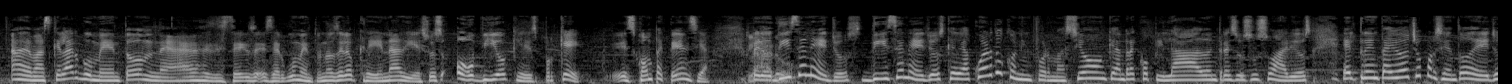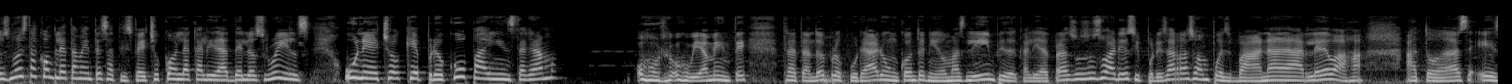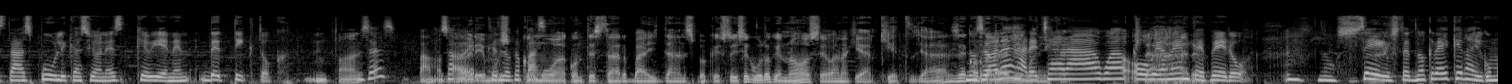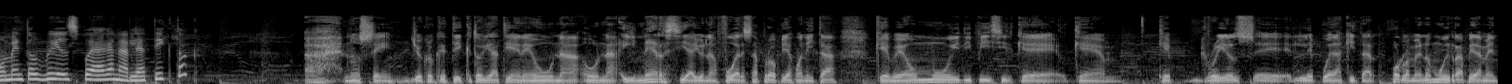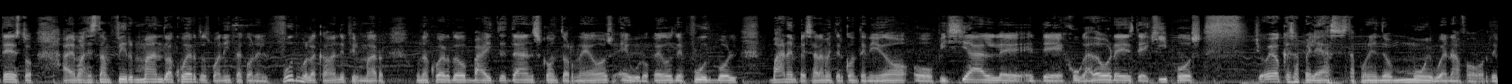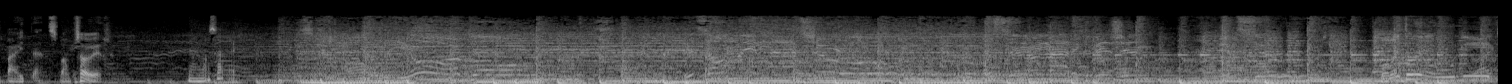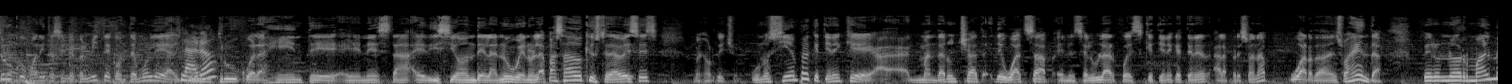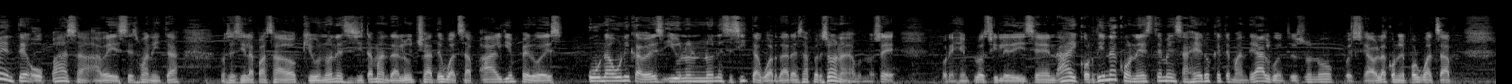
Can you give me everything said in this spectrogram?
Además que el argumento, ese, ese argumento no se lo cree nadie. Eso es obvio que es porque es competencia. Pero dicen ellos, dicen ellos que de acuerdo con información que han recopilado entre sus usuarios, el 38% de ellos no está completamente satisfecho con la calidad de los reels, un hecho que preocupa a Instagram obviamente tratando de procurar un contenido más limpio y de calidad para sus usuarios y por esa razón pues van a darle de baja a todas estas publicaciones que vienen de TikTok. Entonces, vamos a ver qué es Veremos lo que cómo va a contestar ByteDance, porque estoy seguro que no se van a quedar quietos. Ya se No se van a dejar echar agua, obviamente, pero mm, no sé, ¿usted no cree que en algún momento Reels pueda ganarle a TikTok? Ah, no sé, yo creo que TikTok ya tiene una, una inercia y una fuerza propia, Juanita, que veo muy difícil que, que, Reels eh, le pueda quitar por lo menos muy rápidamente esto. Además están firmando acuerdos, Juanita, con el fútbol. Acaban de firmar un acuerdo ByteDance con torneos europeos de fútbol. Van a empezar a meter contenido oficial eh, de jugadores, de equipos. Yo veo que esa pelea se está poniendo muy buena a favor de ByteDance. Vamos a ver. Vamos a ver. Momento de truco, Juanita, si me permite, contémosle algún Claro. truco a la gente en esta edición de la nube. ¿No le ha pasado que usted a veces, mejor dicho, uno siempre que tiene que ah, mandar un chat de WhatsApp en el celular, pues que tiene que tener a la persona guardada en su agenda? Pero normalmente, o pasa a veces, Juanita, no sé si le ha pasado, que uno necesita mandarle un chat de WhatsApp a alguien, pero es una única vez y uno no necesita guardar a esa persona. No sé, por ejemplo, si le dicen, ay, coordina con este mensajero que te mandé algo, entonces uno pues se habla con él por WhatsApp,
